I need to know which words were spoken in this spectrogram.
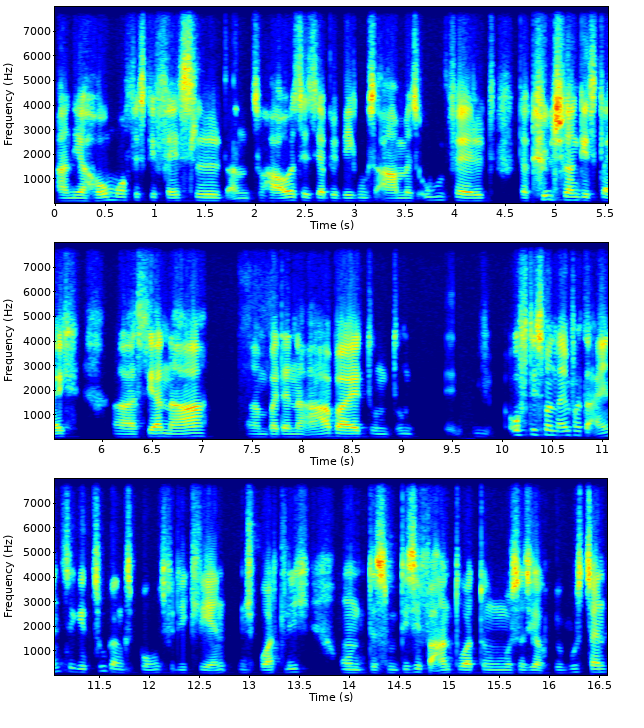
an ihr Homeoffice gefesselt, an zu Hause sehr bewegungsarmes Umfeld. Der Kühlschrank ist gleich äh, sehr nah ähm, bei deiner Arbeit und, und oft ist man einfach der einzige Zugangspunkt für die Klienten sportlich und das, diese Verantwortung muss man sich auch bewusst sein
